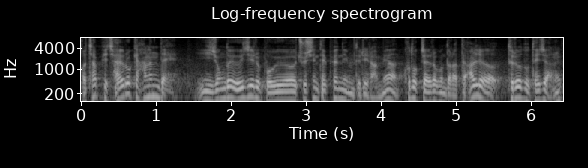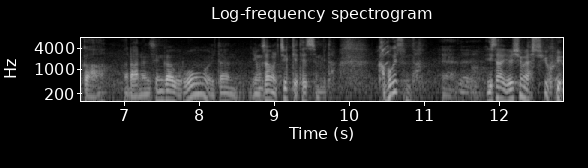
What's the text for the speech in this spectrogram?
어차피 자유롭게 하는데 이 정도의 의지를 보여주신 대표님들이라면 구독자 여러분들한테 알려드려도 되지 않을까라는 생각으로 일단 영상을 찍게 됐습니다. 가보겠습니다. 예. 네. 이사 열심히 하시고요.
